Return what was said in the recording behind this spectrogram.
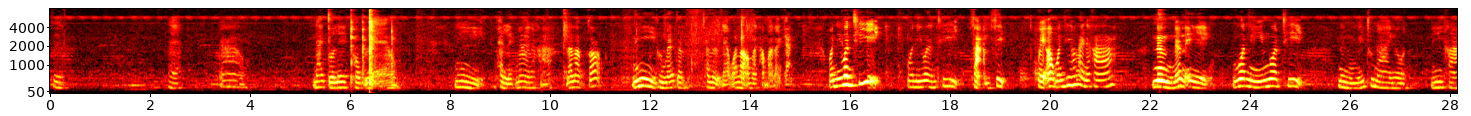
เจ็ดแปดเก้าได้ตัวเลขครบแล้ว นี่แผ่นเล็กมากนะคะ แล้วเราก็นี่คุณแม่จะเฉลยแล้วว่าเราเอามาทำอะไรกัน วันนี้วันที่ วันนี้วันที่สามสิบหวยออกวันที่เท่าไหร่นะคะหนึ่งนั่นเอง งวดนี้งวดที่หนึ่งมิถุนายน นี่ค่ะ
